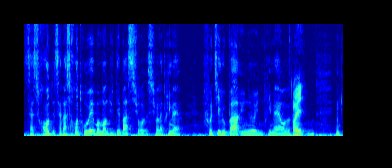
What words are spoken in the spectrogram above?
ça, se re- ça va se retrouver au moment du débat sur, sur la primaire. Faut-il ou pas une, une primaire euh, Oui. Donc,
